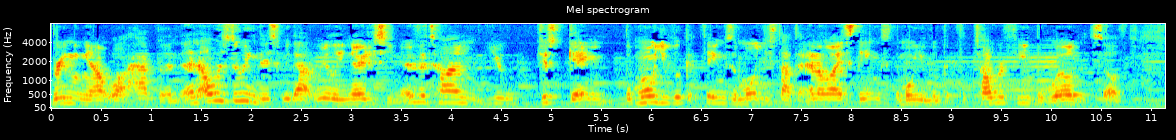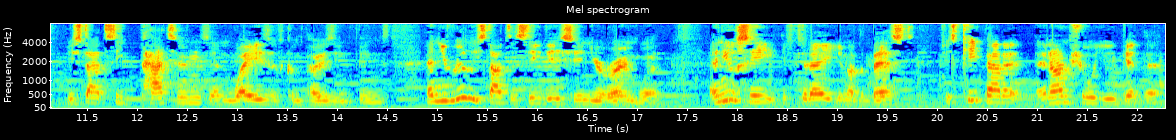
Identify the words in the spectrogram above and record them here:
bringing out what happened. And I was doing this without really noticing. Over time, you just gain, the more you look at things, the more you start to analyze things, the more you look at photography, the world itself, you start to see patterns and ways of composing things. And you really start to see this in your own work. And you'll see if today you're not the best, just keep at it, and I'm sure you'll get there.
